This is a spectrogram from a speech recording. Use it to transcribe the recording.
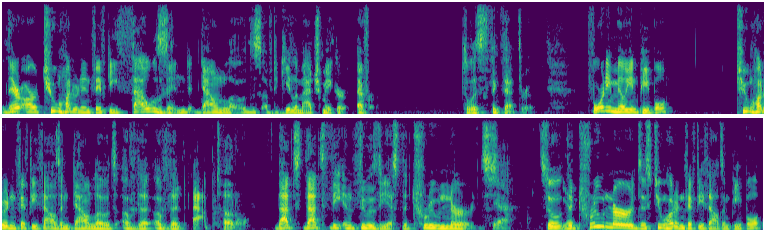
There are 250,000 downloads of Tequila Matchmaker ever. So let's think that through. 40 million people, 250,000 downloads of the of the app. Total. That's that's the enthusiasts, the true nerds. Yeah. So the true nerds is 250,000 people.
